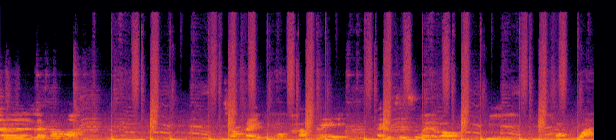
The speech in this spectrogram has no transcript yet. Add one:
เออแล้วก็ ชอบไปพวกคาเฟ่ถ่ายรูปสวยๆแล้วก็มีของหวาน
